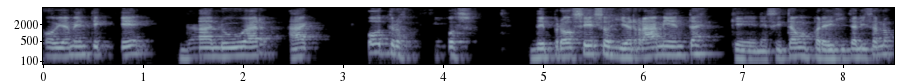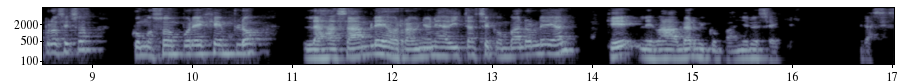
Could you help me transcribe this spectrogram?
obviamente que da lugar a otros tipos de procesos y herramientas que necesitamos para digitalizar los procesos, como son, por ejemplo, las asambleas o reuniones a distancia con valor legal, que les va a hablar mi compañero Ezequiel. Gracias.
